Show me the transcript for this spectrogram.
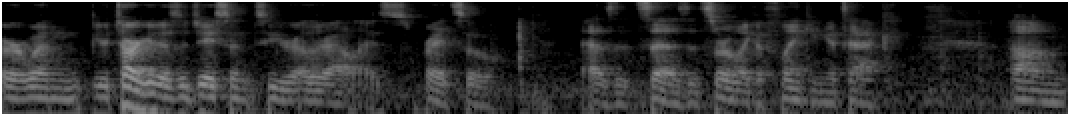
or when your target is adjacent to your other allies, right? So, as it says, it's sort of like a flanking attack. Um,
